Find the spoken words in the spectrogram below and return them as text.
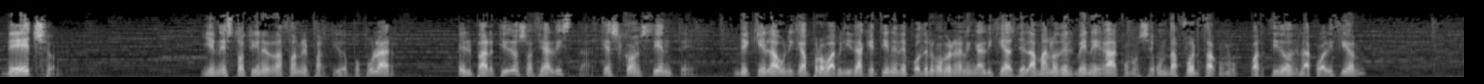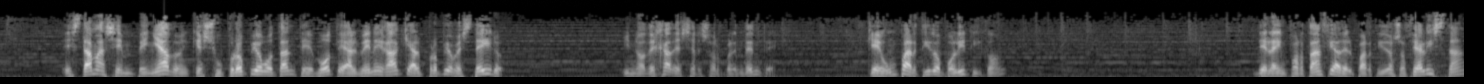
De hecho, y en esto tiene razón el Partido Popular, el Partido Socialista, que es consciente de que la única probabilidad que tiene de poder gobernar en Galicia es de la mano del BNG como segunda fuerza, como partido de la coalición, está más empeñado en que su propio votante vote al BNG que al propio Besteiro. Y no deja de ser sorprendente que un partido político de la importancia del Partido Socialista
